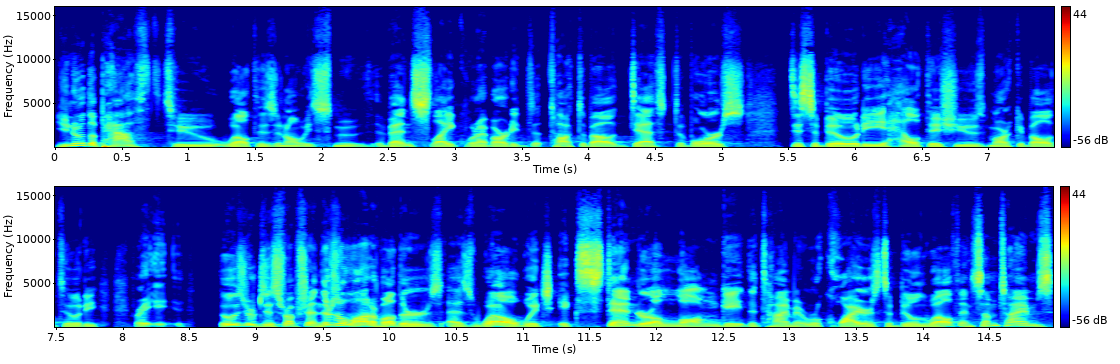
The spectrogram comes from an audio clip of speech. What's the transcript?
you know the path to wealth isn't always smooth. Events like what I've already d- talked about, death, divorce, disability, health issues, market volatility, right? It, those are disruption. And there's a lot of others as well, which extend or elongate the time it requires to build wealth. And sometimes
